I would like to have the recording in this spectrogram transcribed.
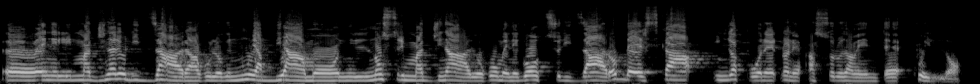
eh, è nell'immaginario di Zara, quello che noi abbiamo nel nostro immaginario come negozio di Zara o Berska, in Giappone non è assolutamente quello.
